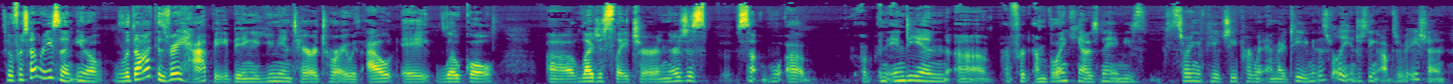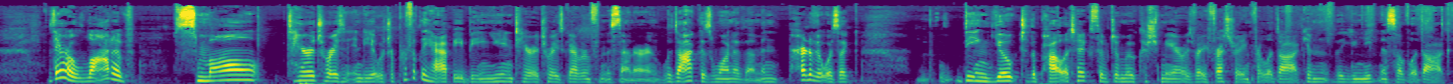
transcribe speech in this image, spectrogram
So for some reason, you know, Ladakh is very happy being a union territory without a local uh, legislature. And there's this some, uh, an Indian, uh, I'm blanking out his name. He's starting a PhD program at MIT. I mean, that's really interesting observation. There are a lot of small territories in India which are perfectly happy being union territories governed from the center, and Ladakh is one of them. And part of it was like being yoked to the politics of Jammu Kashmir was very frustrating for Ladakh and the uniqueness of Ladakh.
